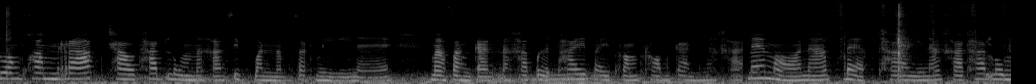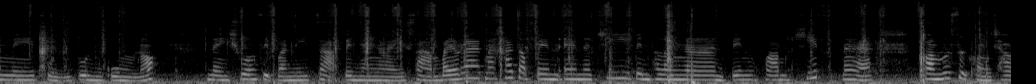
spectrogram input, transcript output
ดวงความรักชาวธาตุลมนะคะ 10 วันนับจากนี้นะ มาฟังกันนะคะ เปิดไพ่ไปพร้อมๆกันนะคะ แม่หมอนับแบบไทยนะคะธาตุลมเมถุนตุลกุมเนาะในช่วง 10 วันนี้จะเป็นยังไง 3 ใบแรกนะคะ จะเป็น energy เป็นพลังงาน เป็นความคิดนะคะ ความรู้สึกของชาว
